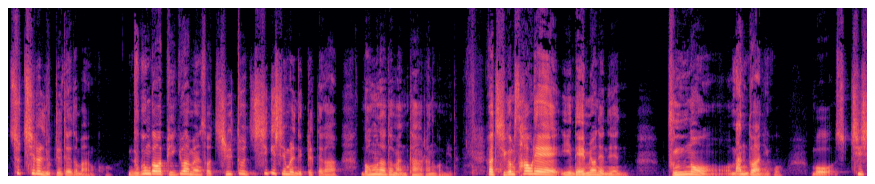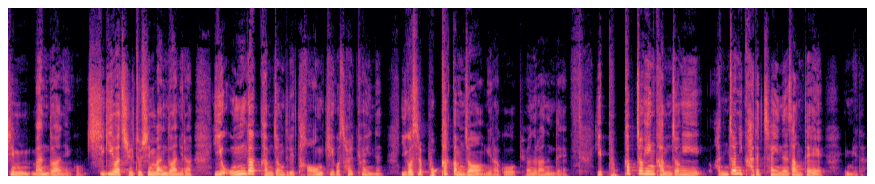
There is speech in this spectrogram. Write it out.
수치를 느낄 때도 많고 누군가와 비교하면서 질투, 시기심을 느낄 때가 너무나도 많다라는 겁니다. 그러니까 지금 사울의 이 내면에는 분노만도 아니고 뭐 수치심만도 아니고 시기와 질투심만도 아니라 이 온갖 감정들이 다 엉키고 설켜 있는 이것을 복합 감정이라고 표현을 하는데 이 복합적인 감정이 완전히 가득 차 있는 상태입니다.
